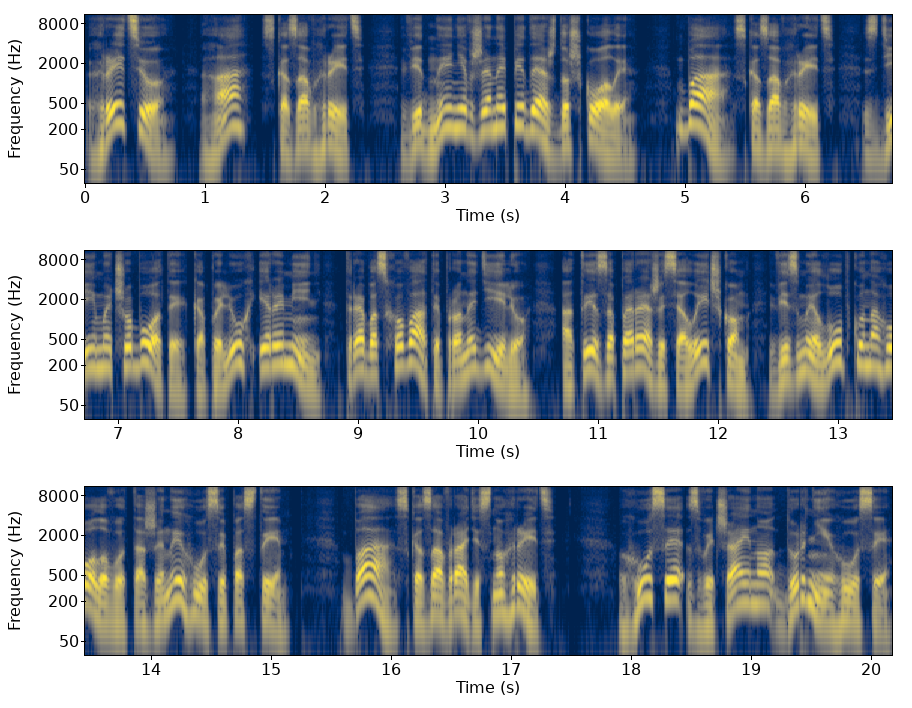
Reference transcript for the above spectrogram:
Грицю, га? сказав Гриць, віднині вже не підеш до школи. Ба, сказав Гриць, здійми чоботи, капелюх і ремінь, треба сховати про неділю, а ти запережися личком, візьми лупку на голову та жени гуси пасти. Ба, сказав радісно Гриць. Гуси, звичайно, дурні гуси,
